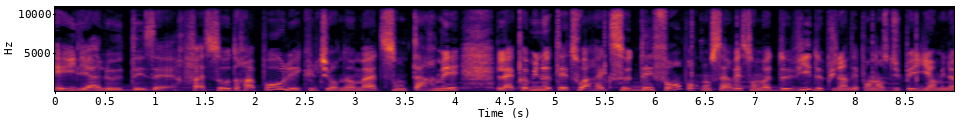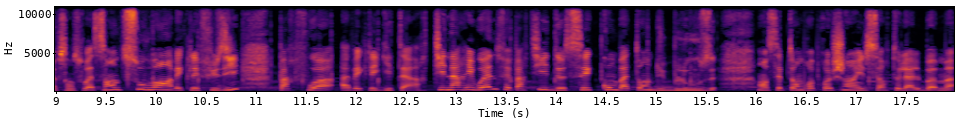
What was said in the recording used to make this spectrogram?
et il y a le désert. Face au drapeau, les cultures nomades sont armées. La communauté Touareg se défend pour conserver son mode de vie depuis l'indépendance du pays en 1960, souvent avec les fusils, parfois avec les guitares. Tina Riwen fait partie de ces combattants du blues. En septembre prochain, ils sortent l'album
